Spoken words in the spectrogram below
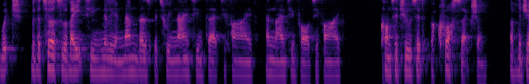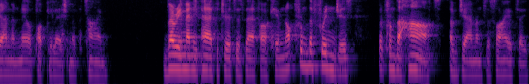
which, with a total of 18 million members between 1935 and 1945, constituted a cross section of the German male population at the time. Very many perpetrators, therefore, came not from the fringes, but from the heart of German society.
